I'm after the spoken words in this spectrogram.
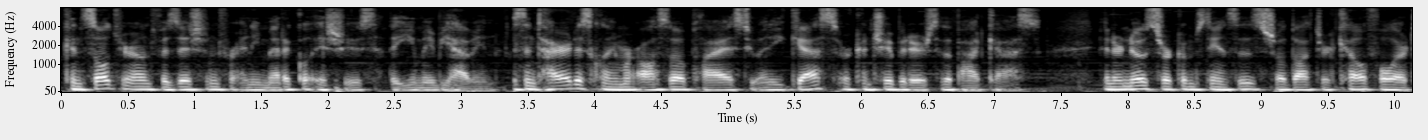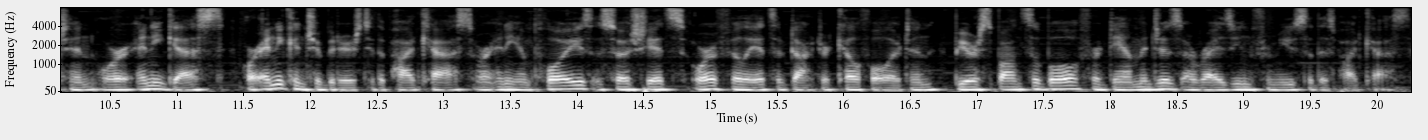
Consult your own physician for any medical issues that you may be having. This entire disclaimer also applies to any guests or contributors to the podcast. Under no circumstances shall Dr. Kell Fullerton or any guests or any contributors to the podcast or any employees, associates, or affiliates of Dr. Kell Fullerton be responsible for damages arising from use of this podcast.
